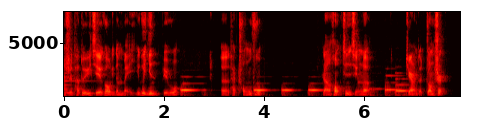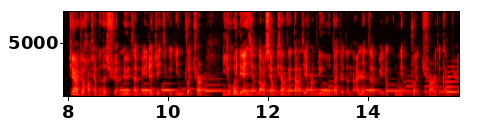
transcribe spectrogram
但是它对于结构里的每一个音，比如，呃，它重复，然后进行了这样的装饰，这样就好像它的旋律在围着这几个音转圈儿，你就会联想到像不像在大街上溜达着的男人在围着姑娘转圈儿的感觉，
